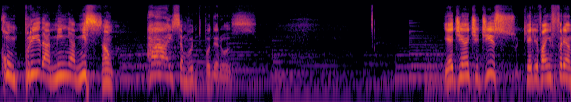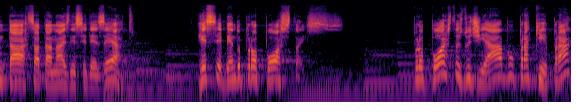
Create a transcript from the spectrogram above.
cumprir a minha missão. Ah, isso é muito poderoso. E é diante disso que ele vai enfrentar Satanás nesse deserto, recebendo propostas. Propostas do diabo para quê? Para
